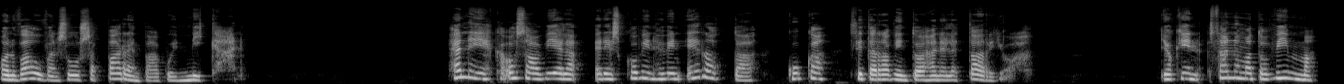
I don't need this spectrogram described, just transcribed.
on vauvan suussa parempaa kuin mikään. Hän ei ehkä osaa vielä edes kovin hyvin erottaa, kuka sitä ravintoa hänelle tarjoaa. Jokin sanomaton vimma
